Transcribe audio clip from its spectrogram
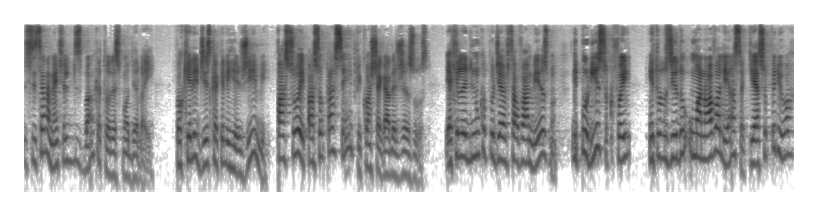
sinceramente, ele desbanca todo esse modelo aí. Porque ele diz que aquele regime passou e passou para sempre com a chegada de Jesus. E aquilo ele nunca podia salvar mesmo. E por isso que foi introduzido uma nova aliança, que é superior,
